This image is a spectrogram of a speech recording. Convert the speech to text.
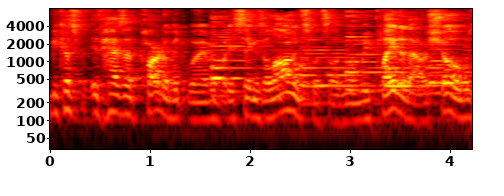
because it has a part of it where everybody sings along in Switzerland. When we played at our shows,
